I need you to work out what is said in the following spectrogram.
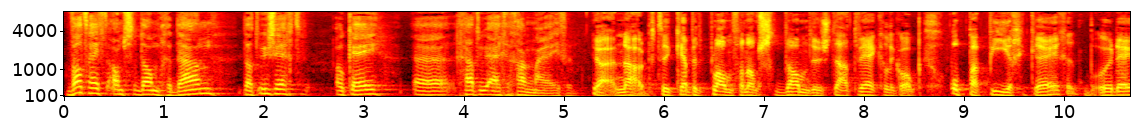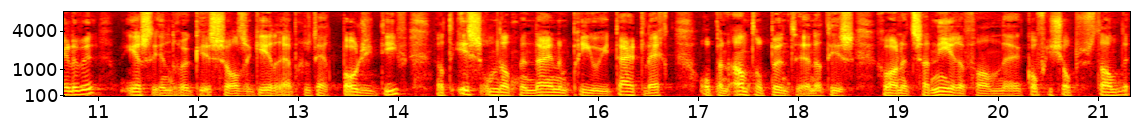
Wat heeft Amsterdam gedaan dat u zegt, oké, uh, gaat uw eigen gang maar even. Ja, nou, ik heb het plan van Amsterdam dus daadwerkelijk ook op papier gekregen. Beoordelen we. Eerste indruk is, zoals ik eerder heb gezegd, positief. Dat is omdat men daar een prioriteit legt op een aantal punten. En dat is gewoon het saneren van uh, coffeeshopbestanden.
